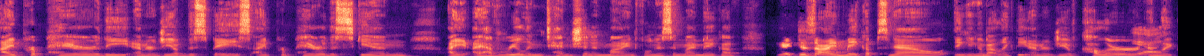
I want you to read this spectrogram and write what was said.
I prepare the energy of the space, I prepare the skin, I, I have real intention and mindfulness in my makeup. I design makeups now, thinking about like the energy of color Yeah. and like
